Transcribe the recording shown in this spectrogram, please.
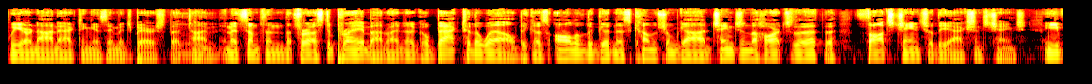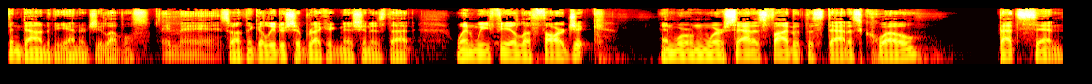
we are not acting as image bearers at that mm-hmm. time. And it's something that for us to pray about, right? To go back to the well because all of the goodness comes from God, changing the heart so that the thoughts change so the actions change, even down to the energy levels. Amen. So I think a leadership recognition is that when we feel lethargic and when we're satisfied with the status quo, that's sin,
